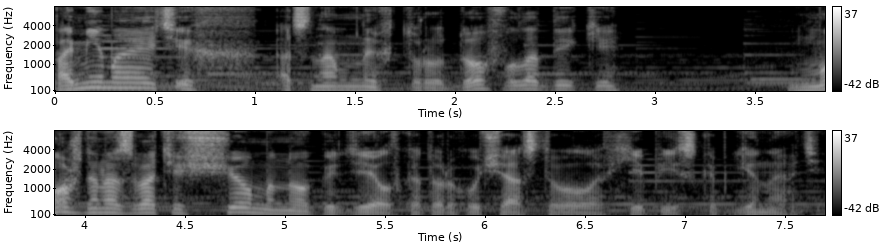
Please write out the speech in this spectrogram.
Помимо этих основных трудов владыки, можно назвать еще много дел, в которых участвовал архиепископ Геннадий.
